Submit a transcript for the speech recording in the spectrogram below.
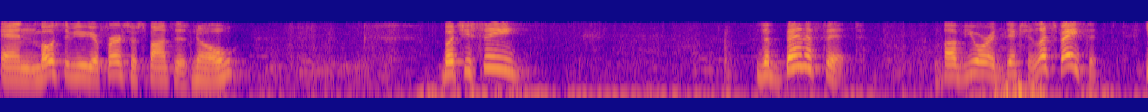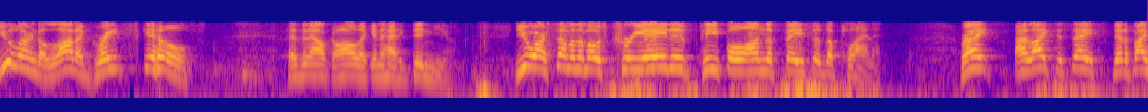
and most of you your first response is no. But you see the benefit of your addiction. Let's face it. You learned a lot of great skills as an alcoholic and addict, didn't you? You are some of the most creative people on the face of the planet. Right? I like to say that if I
